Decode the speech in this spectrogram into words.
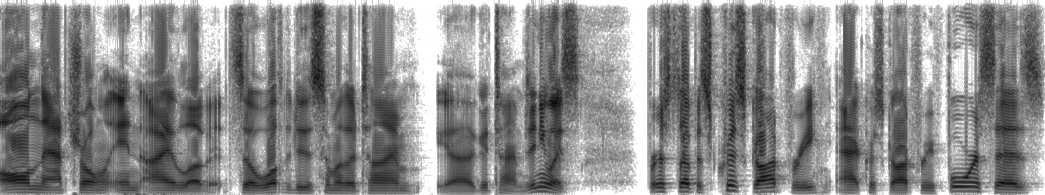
all natural, and I love it. So we'll have to do this some other time. Uh, good times. Anyways, first up is Chris Godfrey at Chris Godfrey four says,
